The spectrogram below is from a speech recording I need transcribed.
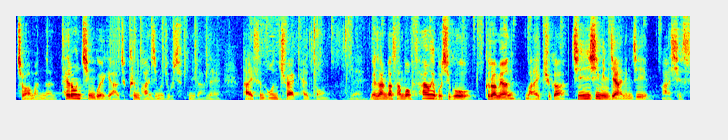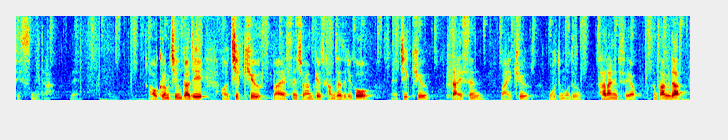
저와 만난 새로운 친구에게 아주 큰 관심을 주고 싶습니다. 네, 다이슨 온트랙 헤드폰. 네, 매장 가서 한번 사용해 보시고 그러면 마이큐가 진심인지 아닌지 아실 수 있습니다. 네. 어, 그럼 지금까지 어, GQ My Essential 함께 해주셔서 감사드리고 네, GQ, 다이슨, 마이큐 모두 모두 사랑해 주세요. 감사합니다.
